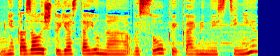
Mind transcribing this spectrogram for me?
Мне казалось, что я стою на высокой каменной стене,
